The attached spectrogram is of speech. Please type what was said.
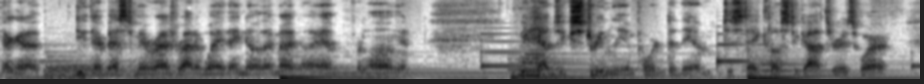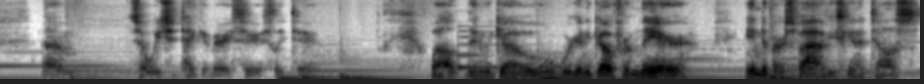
they're gonna do their best to memorize right away. They know they might not have for long, and it Right. becomes extremely important to them to stay close to God through His Word. Um, so we should take it very seriously too. Well, then we go. We're going to go from there into verse five. He's going to tell us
